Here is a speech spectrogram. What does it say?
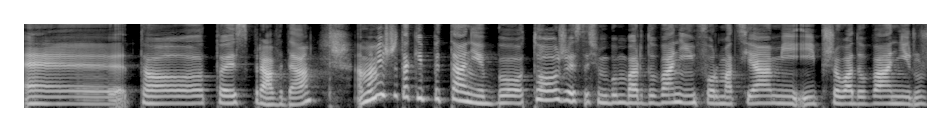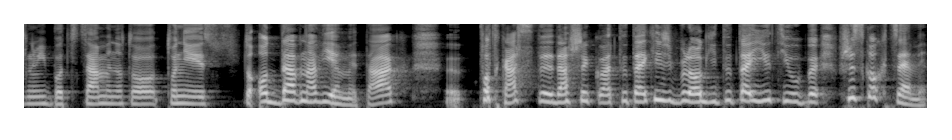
e, to, to jest prawda. A mam jeszcze takie pytanie, bo to, że jesteśmy bombardowani informacjami i przeładowani różnymi bodźcami, no to, to nie jest, to od dawna wiemy, tak? Podcasty na przykład, tutaj jakieś blogi, tutaj YouTube, wszystko chcemy.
